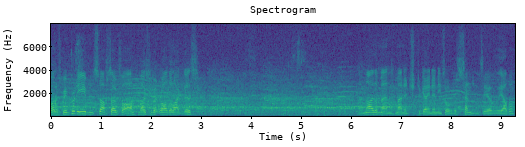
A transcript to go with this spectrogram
Well, it's been pretty even stuff so far, most of it rather like this. And neither man's managed to gain any sort of ascendancy over the other.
